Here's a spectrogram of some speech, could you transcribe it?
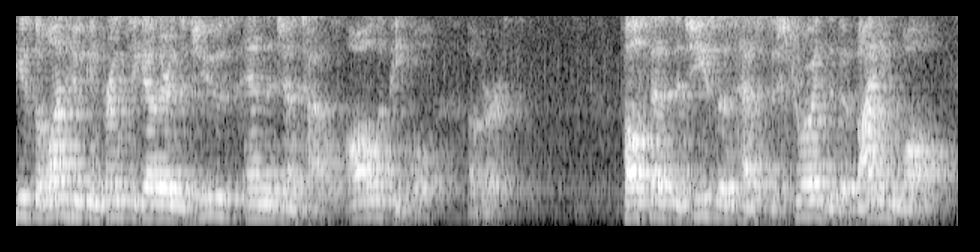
He's the one who can bring together the Jews and the Gentiles, all the people of earth. Paul says that Jesus has destroyed the dividing wall.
